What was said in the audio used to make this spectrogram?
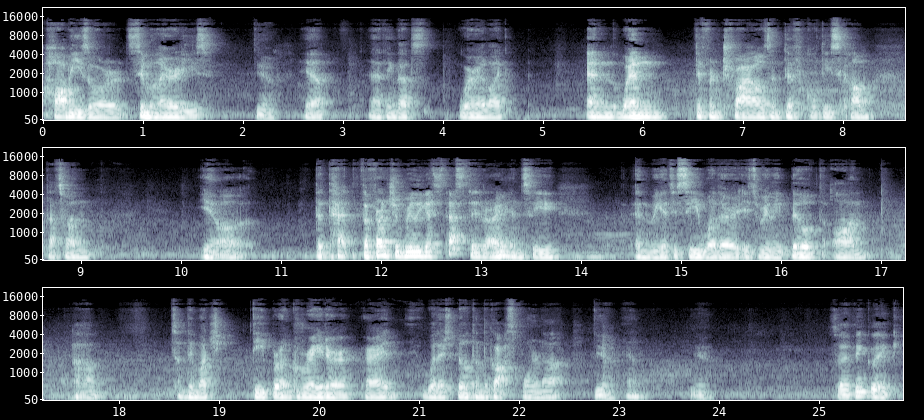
hobbies or similarities. Yeah. Yeah. And I think that's where like, and when different trials and difficulties come, that's when, you know, the te- the friendship really gets tested, right? And see, and we get to see whether it's really built on um, something much deeper and greater, right? Whether it's built on the gospel or not. Yeah. Yeah. Yeah. So I think like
